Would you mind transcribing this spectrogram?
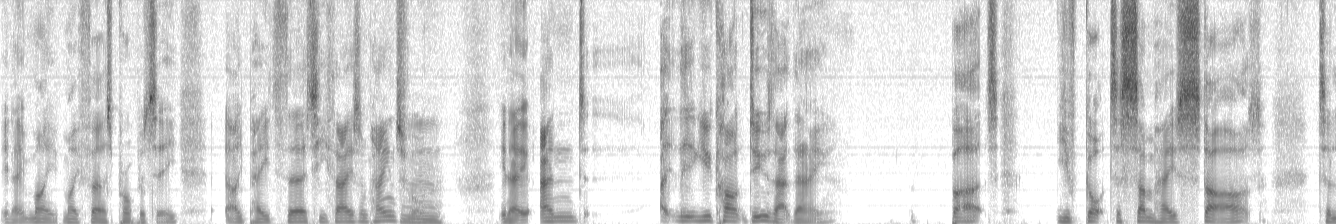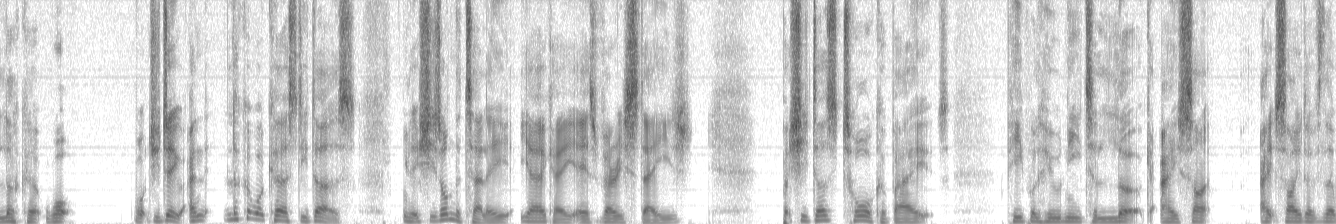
You know, my, my first property, I paid £30,000 for. Mm you know, and you can't do that now. But you've got to somehow start to look at what what you do, and look at what Kirstie does. You know, she's on the telly. Yeah, okay, it's very staged, but she does talk about people who need to look outside outside of the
